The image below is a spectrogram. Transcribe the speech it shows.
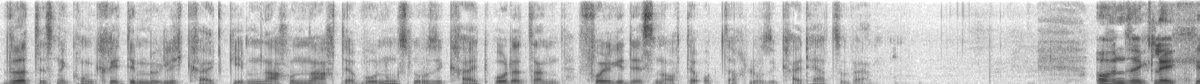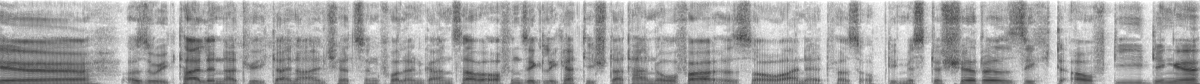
wird es eine konkrete Möglichkeit geben, nach und nach der Wohnungslosigkeit oder dann folgedessen auch der Obdachlosigkeit Herr zu werden. Offensichtlich, äh, also ich teile natürlich deine Einschätzung voll und ganz, aber offensichtlich hat die Stadt Hannover so eine etwas optimistischere Sicht auf die Dinge.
